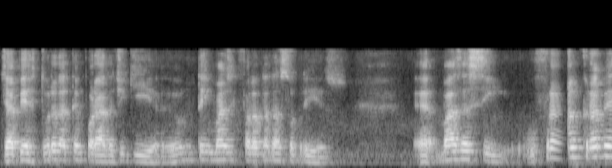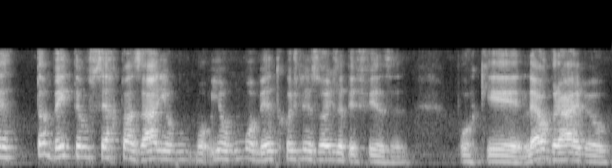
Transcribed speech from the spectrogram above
de abertura da temporada, de guia. Eu não tenho mais o que falar nada sobre isso. É, mas assim, o Frank Kramer também tem um certo azar em algum, em algum momento com as lesões da defesa. Porque Léo Greimel,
